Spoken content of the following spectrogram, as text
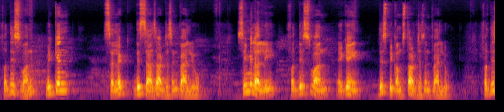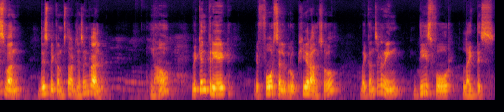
for this one, we can select this as adjacent value. Similarly, for this one, again, this becomes the adjacent value. For this one, this becomes the adjacent value. Now, we can create a four cell group here also by considering these four like this.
